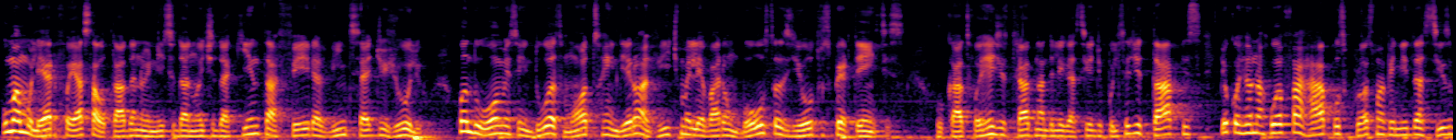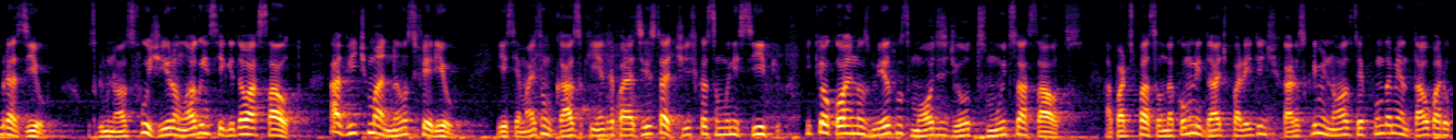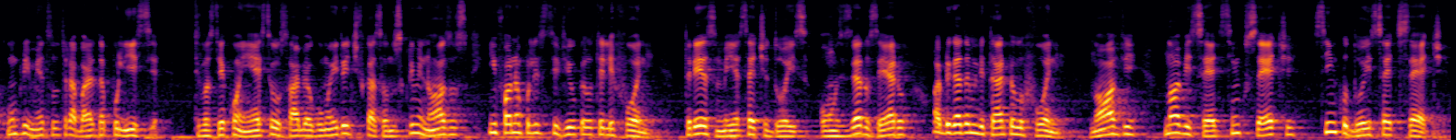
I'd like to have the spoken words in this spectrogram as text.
Uma mulher foi assaltada no início da noite da quinta-feira, 27 de julho, quando homens em duas motos renderam a vítima e levaram bolsas e outros pertences. O caso foi registrado na Delegacia de Polícia de Tapes e ocorreu na rua Farrapos, próxima à Avenida Cis Brasil. Os criminosos fugiram logo em seguida ao assalto. A vítima não se feriu. Esse é mais um caso que entra para as estatísticas do município e que ocorre nos mesmos moldes de outros muitos assaltos. A participação da comunidade para identificar os criminosos é fundamental para o cumprimento do trabalho da polícia. Se você conhece ou sabe alguma identificação dos criminosos, informe a Polícia Civil pelo telefone 3672 1100 ou a Brigada Militar pelo fone 99757 5277.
